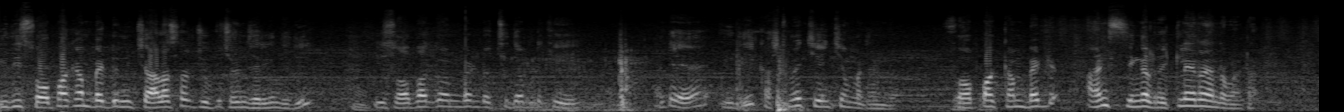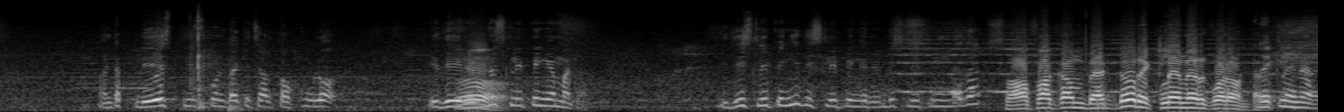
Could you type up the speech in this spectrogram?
ఇది సోఫా బెడ్ మీకు చాలాసార్లు చూపించడం జరిగింది ఇది. ఈ సోఫా బెడ్ వచ్చేటప్పటికి అంటే ఇది కస్టమైజ్ చేయించామన్నమాట అండి. Sofa cum bed and single recliner అనమాట అంటే ప్లేస్ తీసుకుంటాకి చాలా తక్కువలో. ఇది రెండు స్లీపింగ్ అన్నమాట. ఇది స్లీపింగ్ ఇది స్లీపింగ్ రెండు స్లీపింగ్ మీద సోఫా కమ్ బెడ్ రిక్లైనర్ కూడా ఉంటుంది రిక్లైనర్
